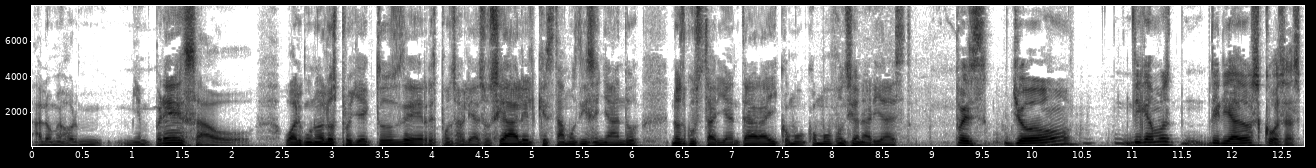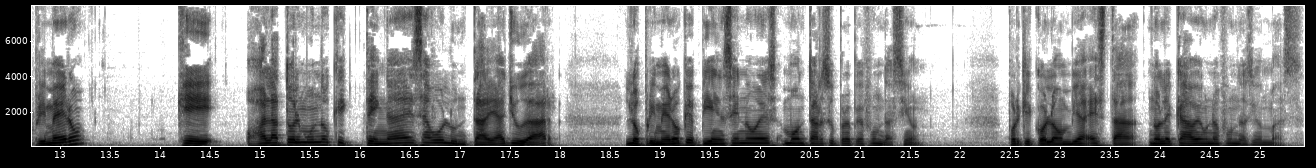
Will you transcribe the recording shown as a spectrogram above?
a lo mejor mi, empresa o, o, alguno de los proyectos de responsabilidad social, el que estamos diseñando, nos gustaría entrar ahí, ¿cómo, cómo funcionaría esto? Pues yo, digamos, diría dos cosas. Primero, que ojalá todo el mundo que tenga esa voluntad de ayudar, lo primero que piense no es montar su propia fundación porque Colombia está, no le cabe una fundación más.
